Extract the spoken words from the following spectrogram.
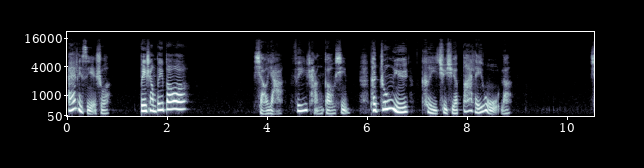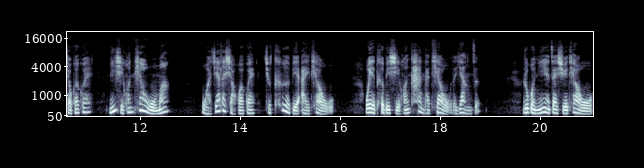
爱丽丝也说：“背上背包哦。”小雅非常高兴，她终于可以去学芭蕾舞了。小乖乖，你喜欢跳舞吗？我家的小乖乖就特别爱跳舞，我也特别喜欢看他跳舞的样子。如果你也在学跳舞，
